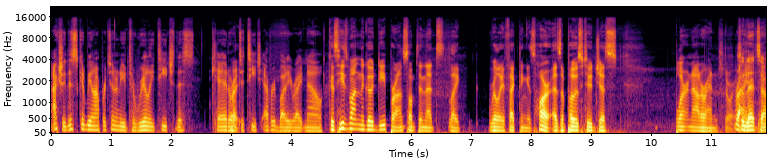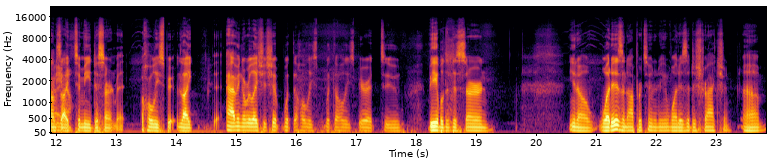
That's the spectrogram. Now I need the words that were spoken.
actually, this could be an opportunity to really teach this kid or Right. to teach everybody right now. because he's wanting to go deeper on something that's like really affecting his heart, as opposed to just blurting out a random story. Right. So that sounds You like know. to me discernment, the Holy Spirit, like having a relationship with the Holy with the Holy Spirit to be able to discern, you know, what is an opportunity and what is a distraction. Um,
